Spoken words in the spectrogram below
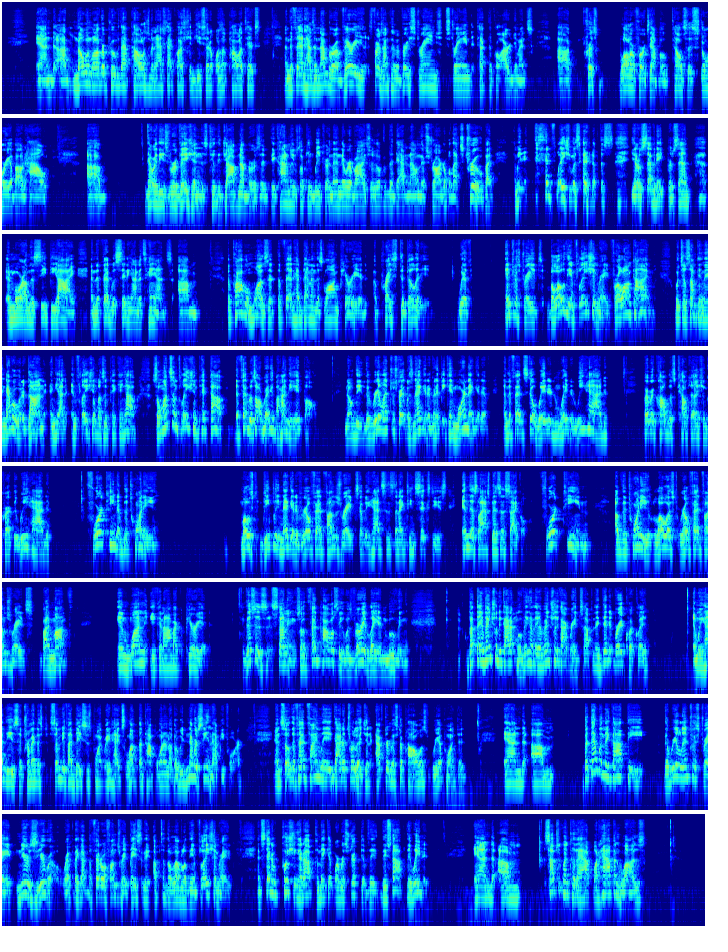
And um, no one will ever prove that. Powell has been asked that question. He said it wasn't politics. And the Fed has a number of very, as far as I'm concerned, very strange, strained technical arguments. Uh, Chris Waller, for example, tells this story about how uh, there were these revisions to the job numbers that the economy was looking weaker, and then they were revised. So you look at the data now and they're stronger. Well, that's true, but I mean, inflation was headed up to, you know, seven, eight percent and more on the CPI, and the Fed was sitting on its hands. Um, the problem was that the Fed had been in this long period of price stability with interest rates below the inflation rate for a long time, which is something they never would have done. And yet inflation wasn't picking up. So once inflation picked up, the Fed was already behind the eight ball. You know, the, the real interest rate was negative and it became more negative, and the Fed still waited and waited. We had, if I recall this calculation correctly, we had 14 of the 20 most deeply negative real Fed funds rates that we had since the 1960s in this last business cycle. 14 of the 20 lowest real Fed funds rates by month in one economic period. This is stunning. So, Fed policy was very late in moving, but they eventually got it moving and they eventually got rates up and they did it very quickly. And we had these tremendous 75 basis point rate hikes lumped on top of one another. We'd never seen that before. And so the Fed finally got its religion after Mr. Powell was reappointed. And um, but then when they got the the real interest rate near zero, right? They got the federal funds rate basically up to the level of the inflation rate. Instead of pushing it up to make it more restrictive, they they stopped. They waited. And um, subsequent to that, what happened was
